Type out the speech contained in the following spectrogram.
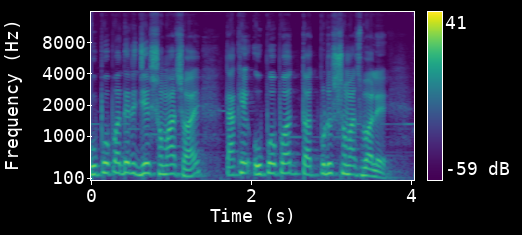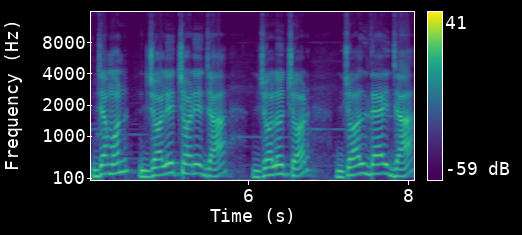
উপপদের যে সমাস হয়, তাকে উপপদ তৎপুরুষ সমাস বলে। যেমন, জলে চড়ে যা জলচর জল দেয় যা,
